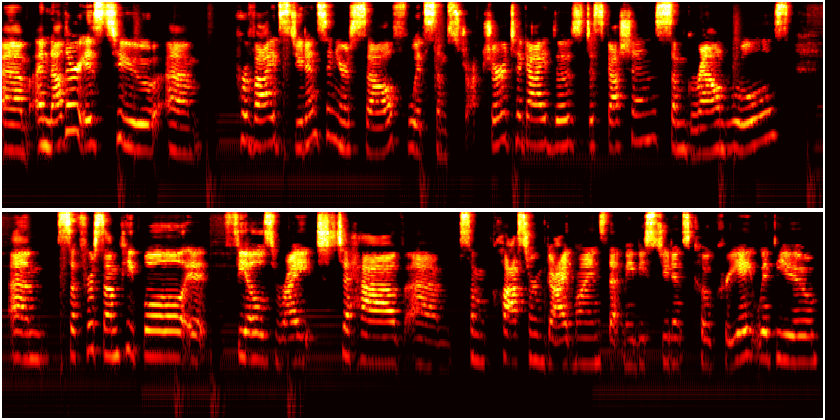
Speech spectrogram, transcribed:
Um, another is to um, provide students and yourself with some structure to guide those discussions, some ground rules. Um, so for some people, it feels right to have um, some classroom guidelines that maybe students co-create with you.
